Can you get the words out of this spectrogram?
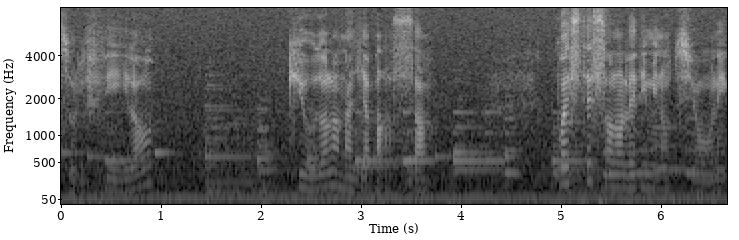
passo il filo chiudo la maglia bassa. Queste sono le diminuzioni.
